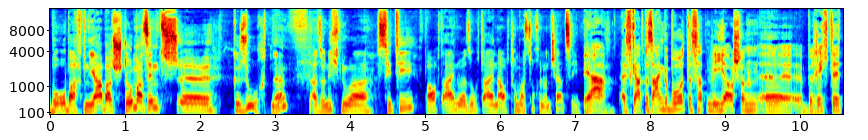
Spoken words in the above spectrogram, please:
beobachten. Ja, aber Stürmer sind äh, gesucht, ne? Also nicht nur City braucht einen oder sucht einen, auch Thomas Tuchel und Chelsea. Ja, es gab das Angebot, das hatten wir hier auch schon äh, berichtet,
